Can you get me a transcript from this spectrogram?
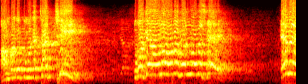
আমরা তো তোমাকে চাচ্ছি। তোমাকে আনা হবে বাংলাদেশে। এনে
